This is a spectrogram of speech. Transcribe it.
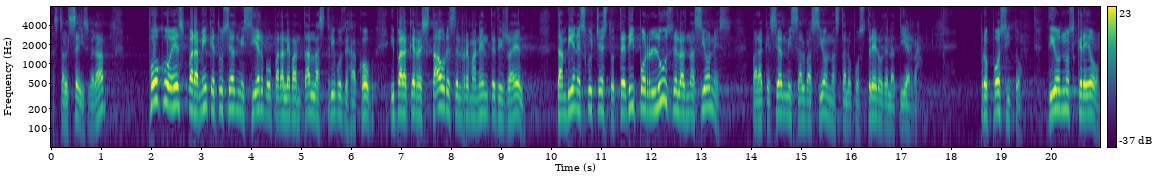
hasta el 6, ¿verdad? Poco es para mí que tú seas mi siervo para levantar las tribus de Jacob y para que restaures el remanente de Israel. También escucha esto, te di por luz de las naciones para que seas mi salvación hasta lo postrero de la tierra. Propósito, Dios nos creó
